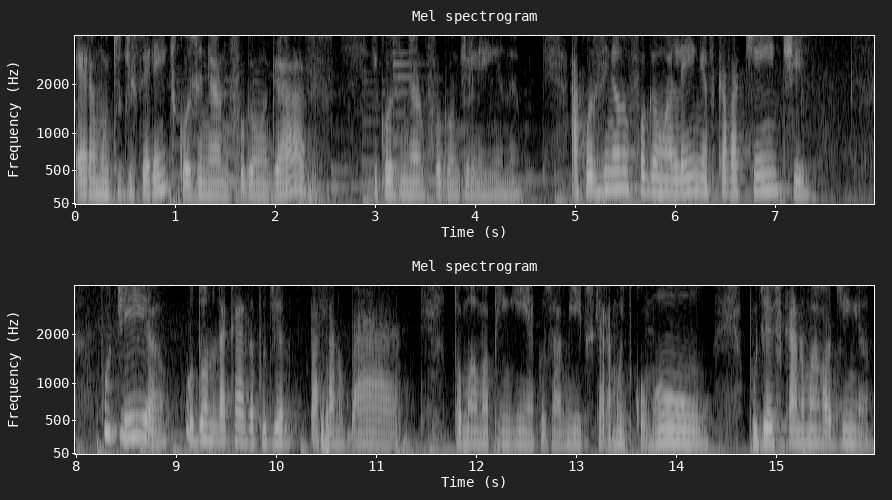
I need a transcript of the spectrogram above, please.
Era muito diferente cozinhar no fogão a gás e cozinhar no fogão de lenha, né? A cozinha no fogão a lenha ficava quente. Podia, o dono da casa podia passar no bar, tomar uma pinguinha com os amigos, que era muito comum, podia ficar numa rodinha,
